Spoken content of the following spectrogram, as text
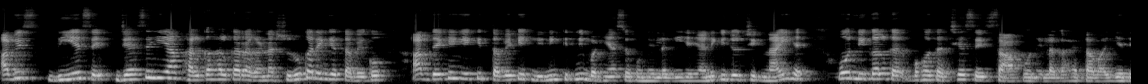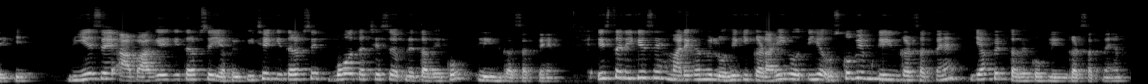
अब इस दिए से जैसे ही आप हल्का हल्का रगड़ना शुरू करेंगे तवे को, आप देखेंगे कि तवे की क्लीनिंग कितनी बढ़िया से होने लगी है। यानी कि जो चिकनाई है, वो निकल कर बहुत अच्छे से साफ़ होने लगा है तवा। ये देखिए, दिए से आप आगे की तरफ़ से या फिर पीछे की तरफ़ से बहुत अच्छे से अपने तवे को क्लीन कर सकते हैं। इस तरीके से हमारे घर में लोहे की कढ़ाई होती है, उसको भी हम क्लीन कर सकते हैं या फिर तवे को क्लीन कर सकते हैं।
